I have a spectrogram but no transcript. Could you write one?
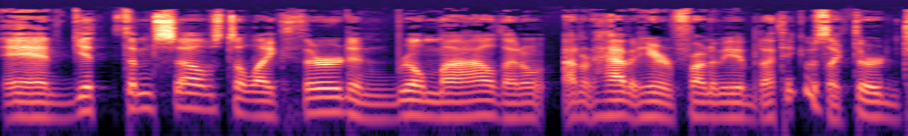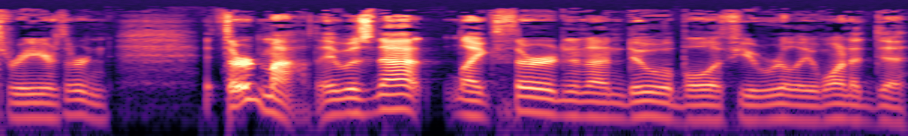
and get themselves to like third and real mild. I don't I don't have it here in front of me, but I think it was like third and three or third and third mild. It was not like third and undoable if you really wanted to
